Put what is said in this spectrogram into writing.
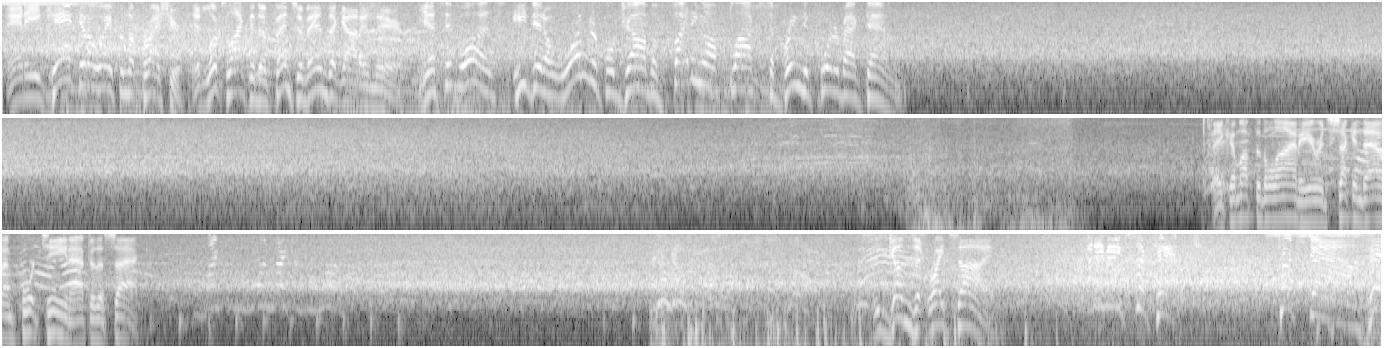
And he can't get away from the pressure. It looks like the defensive end that got in there. Yes, it was. He did a wonderful job of fighting off blocks to bring the quarterback down. Come up to the line here. It's second down and 14 after the sack. He guns it right side. And he makes the catch. Touchdown,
